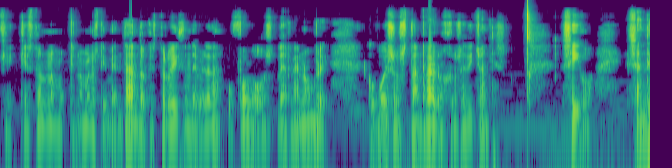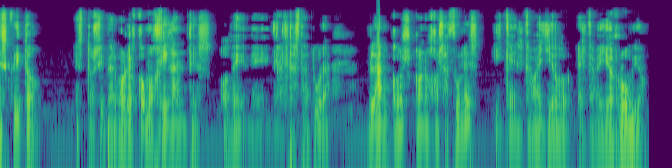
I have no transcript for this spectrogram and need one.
que, esto no, que no me lo estoy inventando, que esto lo dicen de verdad, ufólogos de renombre, como esos tan raros que os he dicho antes. Sigo. Se han descrito estos hiperbóreos como gigantes o de, de- de alta estatura, blancos con ojos azules y que el cabello, el cabello rubio.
